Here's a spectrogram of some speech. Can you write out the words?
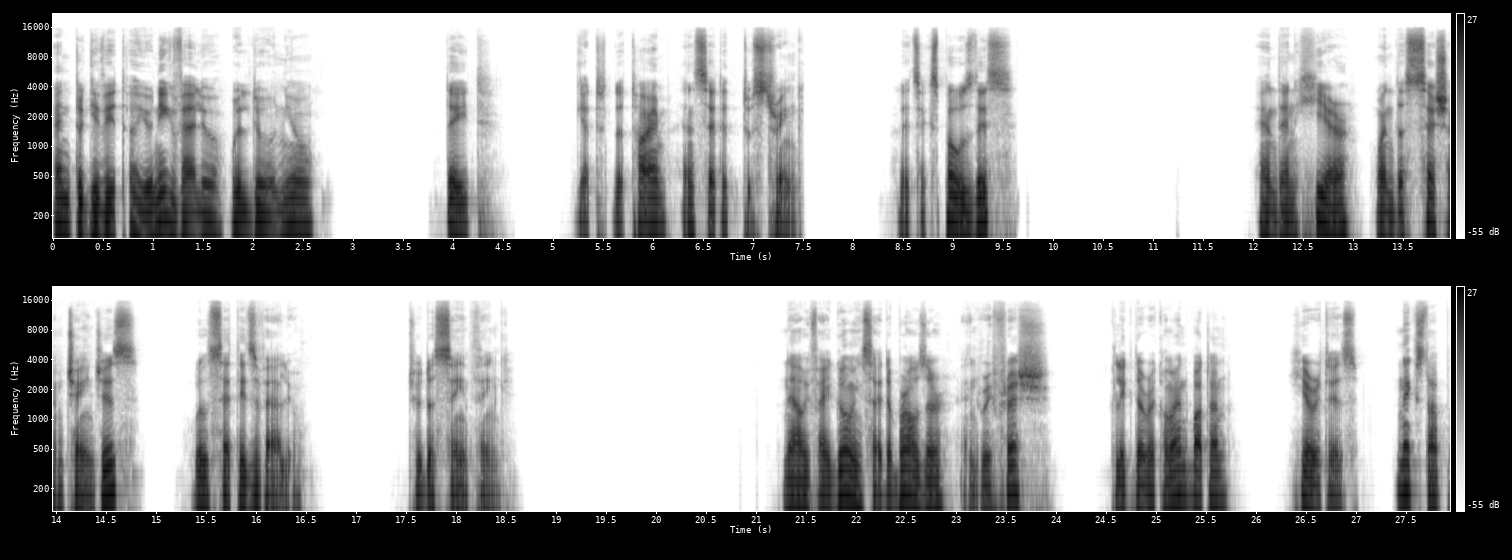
And to give it a unique value, we'll do new date, get the time and set it to string. Let's expose this. And then here, when the session changes, we'll set its value to the same thing. Now if I go inside the browser and refresh, click the recommend button, here it is. Next up,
